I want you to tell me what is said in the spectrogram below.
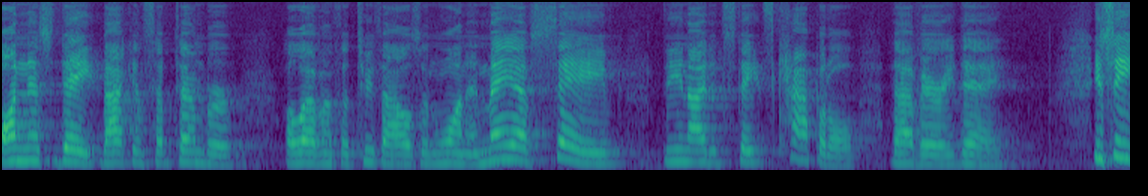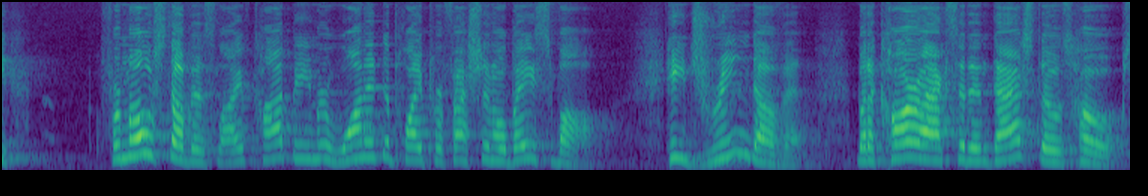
on this date back in September 11th of 2001 and may have saved the United States Capitol that very day. You see, for most of his life, Todd Beamer wanted to play professional baseball. He dreamed of it, but a car accident dashed those hopes.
